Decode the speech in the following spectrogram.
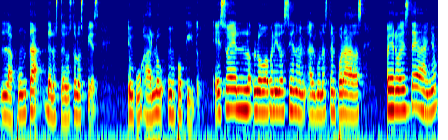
la punta de los dedos de los pies, empujarlo un poquito. Eso él lo ha venido haciendo en algunas temporadas, pero este año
